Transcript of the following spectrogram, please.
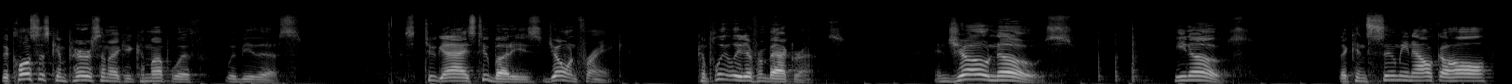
The closest comparison I could come up with would be this it's two guys, two buddies, Joe and Frank, completely different backgrounds. And Joe knows, he knows that consuming alcohol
